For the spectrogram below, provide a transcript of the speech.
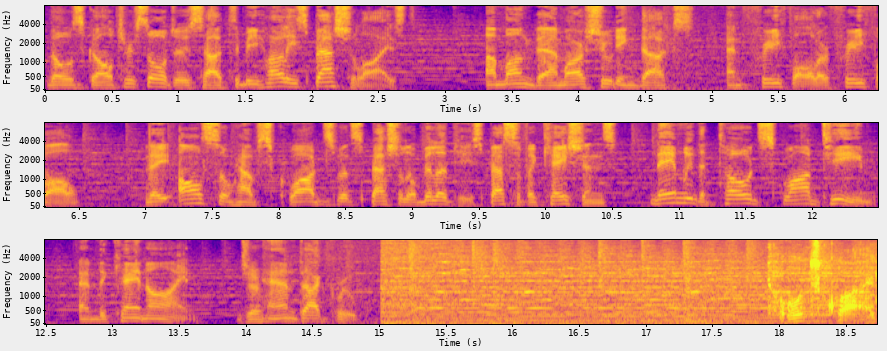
Those Gultor soldiers had to be highly specialized. Among them are shooting ducks, and freefall or freefall. They also have squads with special ability specifications, namely the Toad Squad Team, and the K9, Jihandak Group. Toad Squad.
